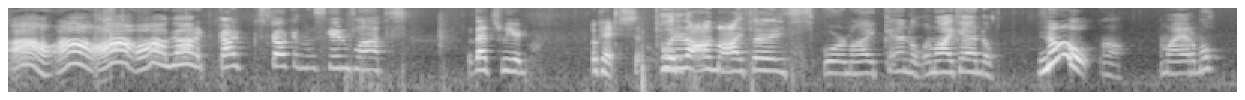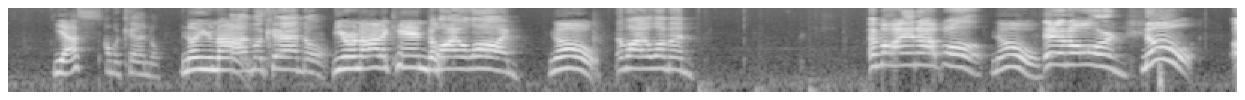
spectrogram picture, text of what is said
Oh, oh, oh, Oh, God, it. Got stuck in the skin flaps. That's weird. Okay, so Put it on my face or my candle. Am I a candle? No. Oh, am I edible? Yes. I'm a candle. No, you're not. I'm a candle. You're not a candle. Am I a lime? no. Am I a lemon? Am I an apple? No. An orange? No. A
